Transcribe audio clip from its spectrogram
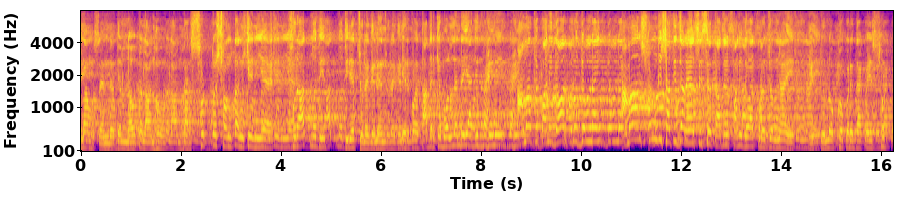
ইমাম হোসেন রাদিয়াল্লাহু তার ছোট্ট সন্তানকে নিয়ে ফুরাত নদীর তীরে চলে গেলেন। এরপর তাদেরকে বললেন, রে ইয়াজিদ বাহিনী, আমাকে পানি দেওয়ার প্রয়োজন নাই। আমার সঙ্গী সাথী যারা এসেছে, তাদের পানি দেওয়ার প্রয়োজন নাই। একটু লক্ষ্য করে দেখো, এই ছোট্ট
